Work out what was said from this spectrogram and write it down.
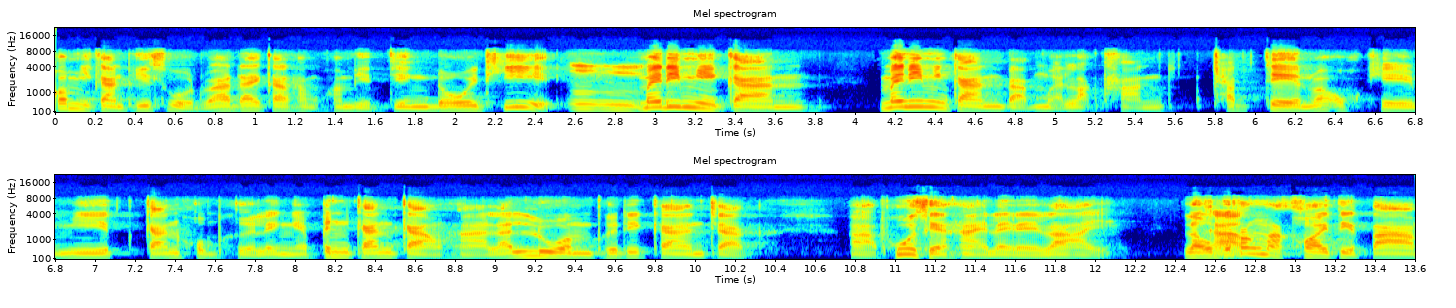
ก็มีการพิสูจน์ว่าได้กระทำความผิดจริงโดยที่อืมอืมไม่ได้มีการไม่ได้มีการแบบเหมือนหลักฐานชัดเจนว่าโอเค มีการข่มขืนอะไรเงี้ยเป็นการกล่าวหาและรวมพฤติการจากอ่าผู้เสียหายหลายๆรายเราก็ต้องมาคอยติดตาม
